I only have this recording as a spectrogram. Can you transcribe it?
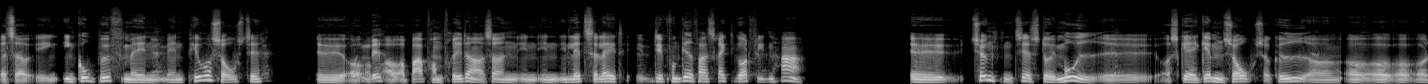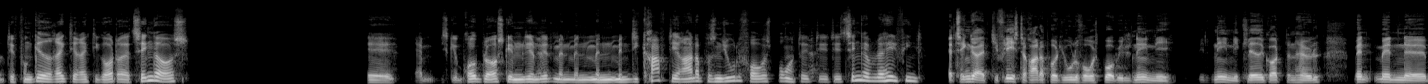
altså en, en god bøf med en, Ja. med en pebersauce til, øh, og, og, og, og bare pomfritter og så en, en, en, en let salat. Det fungerede faktisk rigtig godt, fordi den har øh, tyngden til at stå imod øh, og skære igennem sovs og kød, og, og, og, og, og det fungerede rigtig, rigtig godt. Og jeg tænker også, øh, ja, vi skal prøve blåskimmel lige om lidt, men, men, men, men de kraftige retter på sådan en julefrokostbord, det, det, det tænker jeg bliver helt fint. Jeg tænker, at de fleste retter på et julefrokostbord ville den egentlig, ville den egentlig klæde godt, den her øl. Men, men øh,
